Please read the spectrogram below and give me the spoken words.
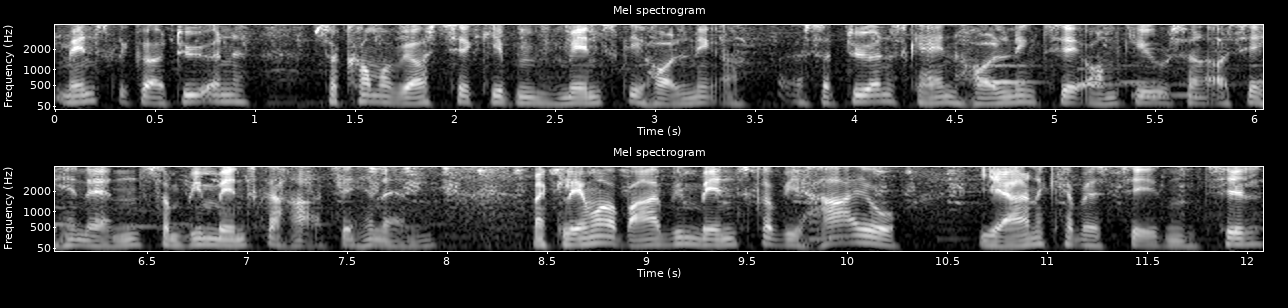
menneskeliggør dyrene, så kommer vi også til at give dem menneskelige holdninger. Altså dyrene skal have en holdning til omgivelserne og til hinanden, som vi mennesker har til hinanden. Man glemmer bare, at vi mennesker, vi har jo hjernekapaciteten til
